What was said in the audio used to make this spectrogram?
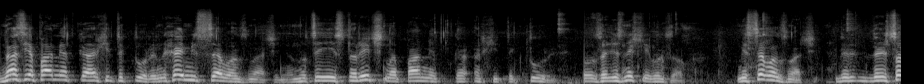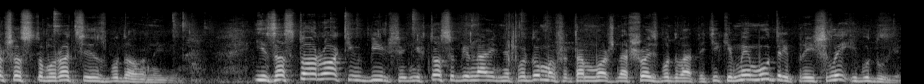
У нас є пам'ятка архітектури, нехай місцевого значення, але це є історична пам'ятка архітектури. Залізничний вокзал. Місцевого значення. У 1906 році збудований він. І за 100 років більше ніхто собі навіть не подумав, що там можна щось будувати. Тільки ми мудрі прийшли і будуємо.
